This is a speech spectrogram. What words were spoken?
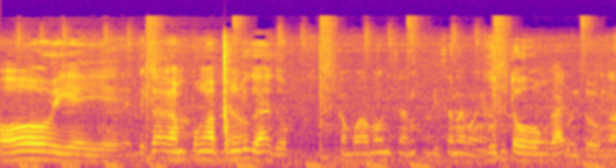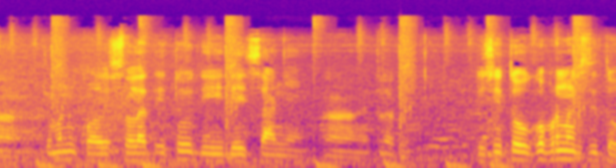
Oh iya iya. Dekat kampung abang juga tuh kampung abang di sana, di sana bang ya? Guntung kan? Untung nah, cuman kalau selat itu di desanya. Nah itulah tuh. Di situ kau pernah ke situ.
